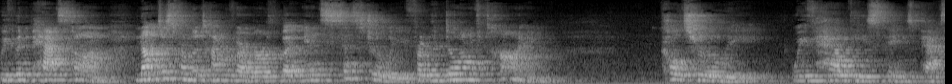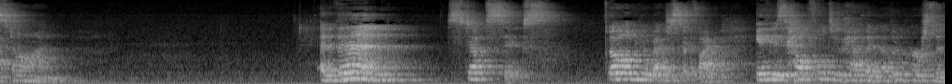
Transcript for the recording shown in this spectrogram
we've been passed on, not just from the time of our birth, but ancestrally, from the dawn of time. Culturally, we've had these things passed on. And then, step six. Oh, let me go back to step five. It is helpful to have another person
